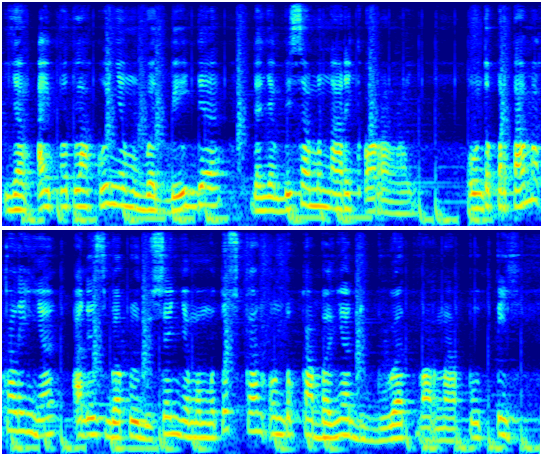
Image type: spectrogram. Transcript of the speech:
yang iPod lakuin yang membuat beda dan yang bisa menarik orang lain. Untuk pertama kalinya, ada sebuah produsen yang memutuskan untuk kabelnya dibuat warna putih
